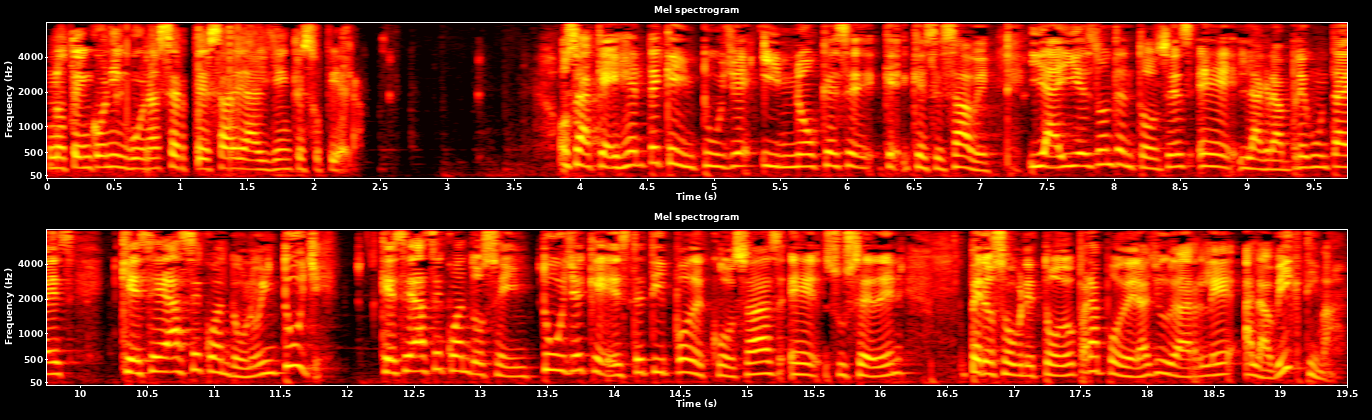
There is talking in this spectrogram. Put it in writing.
no tengo ninguna certeza de alguien que supiera. O sea, que hay gente que intuye y no que se, que, se sabe. Y ahí es donde entonces eh, la gran pregunta es, ¿qué se hace cuando uno intuye? ¿Qué se hace cuando se intuye que este tipo de cosas eh, suceden, pero sobre todo para poder ayudarle a la víctima?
